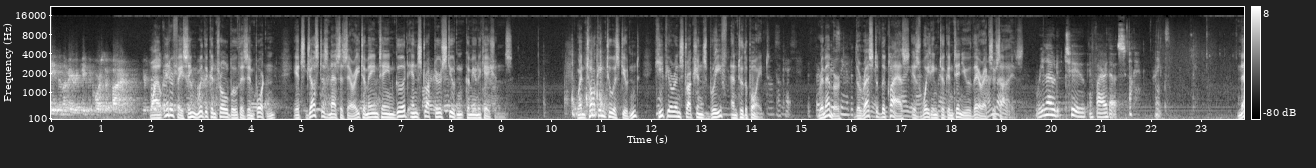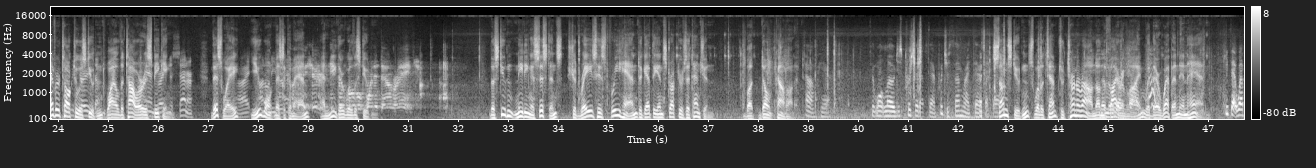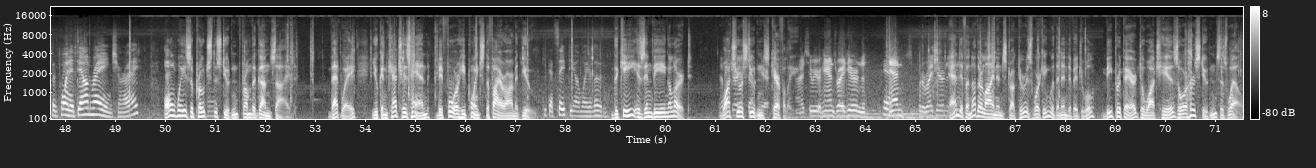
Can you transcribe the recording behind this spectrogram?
While interfacing with the control booth is important, it's just as necessary to maintain good instructor-student communications. When talking to a student, keep your instructions brief and to the point. Okay. The third Remember, the rest of the class is waiting to continue their exercise. Reload two and fire those. Okay, thanks. Never talk to a Let me show you student while the tower is Hands right in speaking. The center. This way, All right, you won't miss a command, and neither will the student. The student needing assistance should raise his free hand to get the instructor's attention, but don't count on it. Oh, here. If it won't load, just push it up there. Put your thumb right there. Like. Some students will attempt to turn around on the Then firing line with their weapon in hand. Keep that weapon pointed down range, all right? Always approach the student from the gun side. That way, you can catch his hand before he points the firearm at you. Keep that safety on while you're loading. The key is in being alert. Let me Watch your students here. carefully. All right, see where your hand's right here in the Yeah. hand? Put it right here in the And if another line instructor is working with an individual, be prepared to watch his or her students as well.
